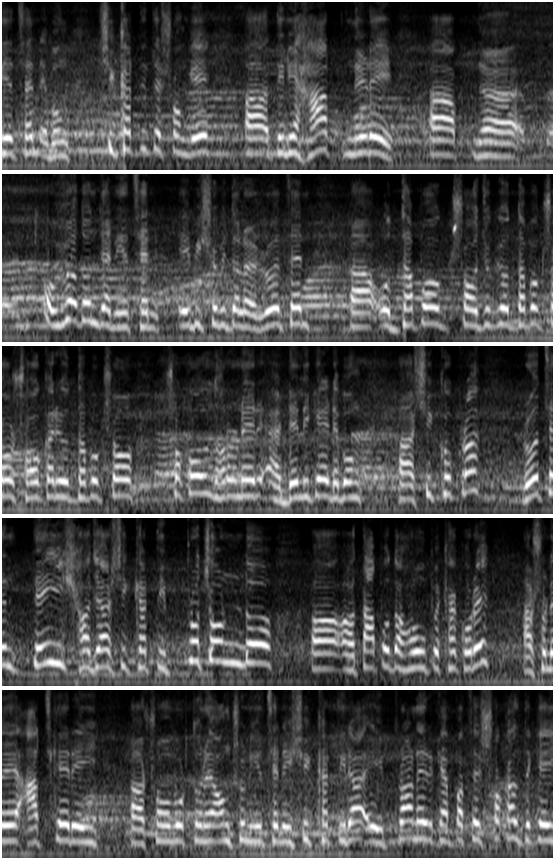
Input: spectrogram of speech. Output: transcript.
দিয়েছেন এবং শিক্ষার্থীদের সঙ্গে তিনি হাত নেড়ে অভিবাদন জানিয়েছেন। এই বিশ্ববিদ্যালয়ে রয়েছেন অধ্যাপক, সহযোগী অধ্যাপক সহ, সহকারী অধ্যাপক সহ, সকল ধরনের ডেলিগেট এবং শিক্ষকরা রয়েছেন। তেইশ হাজার শিক্ষার্থী প্রচণ্ড তাপদাহ উপেক্ষা করে আসলে আজকের এই সমাবর্তনে অংশ নিয়েছেন এই শিক্ষার্থীরা। এই প্রাণের ক্যাম্পাসে সকাল থেকেই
